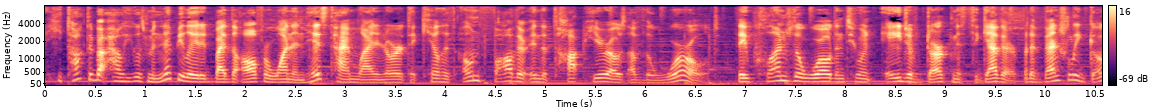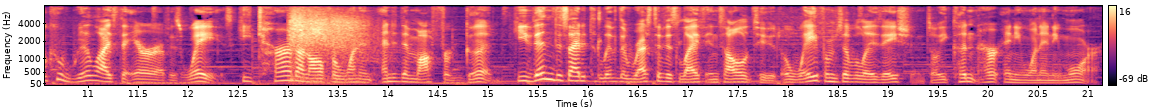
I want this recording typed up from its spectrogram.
He talked about how he was manipulated by the All For One in his timeline in order to kill his own father and the top heroes of the world. They plunged the world into an age of darkness together, but eventually Goku realized the error of his ways. He turned on All For One and ended him off for good. He then decided to live the rest of his life in solitude, away from civilization, so he couldn't hurt anyone anymore.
